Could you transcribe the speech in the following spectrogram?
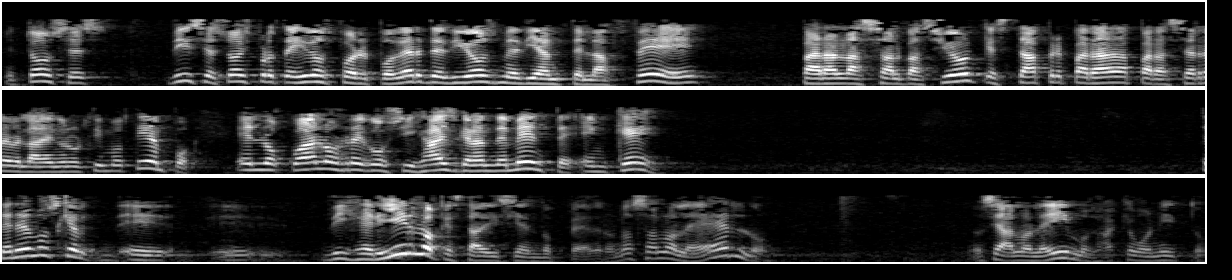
Entonces, dice, sois protegidos por el poder de Dios mediante la fe para la salvación que está preparada para ser revelada en el último tiempo, en lo cual os regocijáis grandemente. ¿En qué? Tenemos que eh, eh, digerir lo que está diciendo Pedro, no solo leerlo. O sea, lo leímos, ah, qué bonito.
